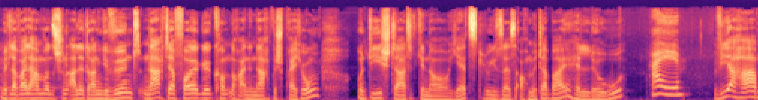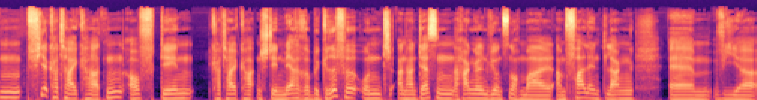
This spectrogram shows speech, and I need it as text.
Mittlerweile haben wir uns schon alle dran gewöhnt. Nach der Folge kommt noch eine Nachbesprechung und die startet genau jetzt. Luisa ist auch mit dabei. Hello. Hi. Wir haben vier Karteikarten. Auf den Karteikarten stehen mehrere Begriffe und anhand dessen hangeln wir uns nochmal am Fall entlang. Ähm, wir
